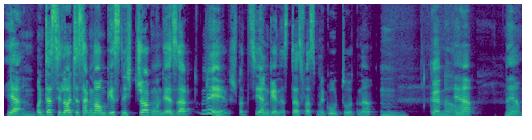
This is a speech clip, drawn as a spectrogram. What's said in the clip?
Ja, mhm. und dass die Leute sagen, warum gehst du nicht joggen? Und er sagt, nee, mhm. spazieren gehen ist das, was mir gut tut, ne? Mhm. Genau. Ja, ja.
